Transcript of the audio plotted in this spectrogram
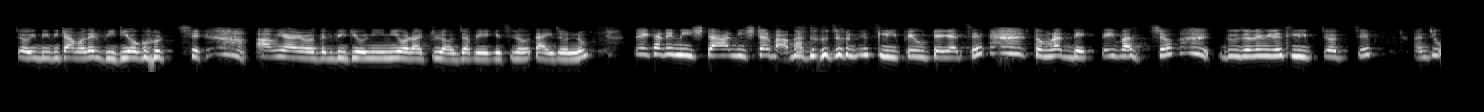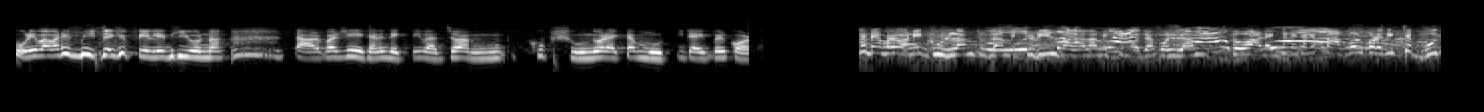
যে, ওই দিদিটা আমাদের ভিডিও করছে। আমি আর ওদের ভিডিও নিয়ে ওরা একটু লজ্জা পেয়ে গেছিল তাই জন্য। তো এখানে নিষ্ঠা, নিষ্ঠার বাবা দুজনে স্লিপে উঠে গেছে। তোমরা দেখতেই পাচ্ছ। দুজনে মিলে স্লিপ চড়ছে। বলছি, ওরে বাবারে মেয়েটাকে ফেলে দিও না। তারপর সে এখানে দেখতেই পাচ্ছ আমি খুব সুন্দর একটা মূর্তি টাইপের করা এখানে আমরা অনেক ঘুরলাম টুরলাম একটু রিল বানালাম একটু মজা করলাম। তো আর একজন এখানে পাগল করে দিচ্ছে ভূত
